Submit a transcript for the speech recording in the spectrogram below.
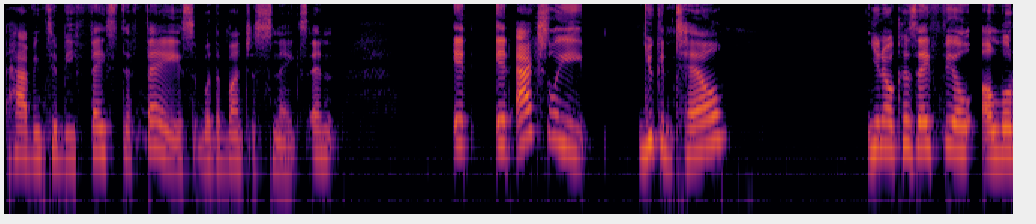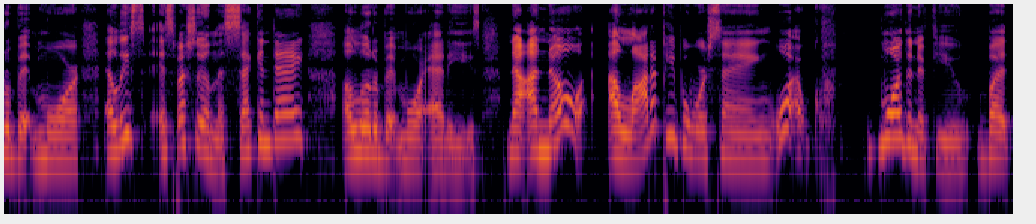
having to be face to face with a bunch of snakes. And it it actually you can tell you know, because they feel a little bit more, at least, especially on the second day, a little bit more at ease. Now, I know a lot of people were saying, well, more than a few, but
